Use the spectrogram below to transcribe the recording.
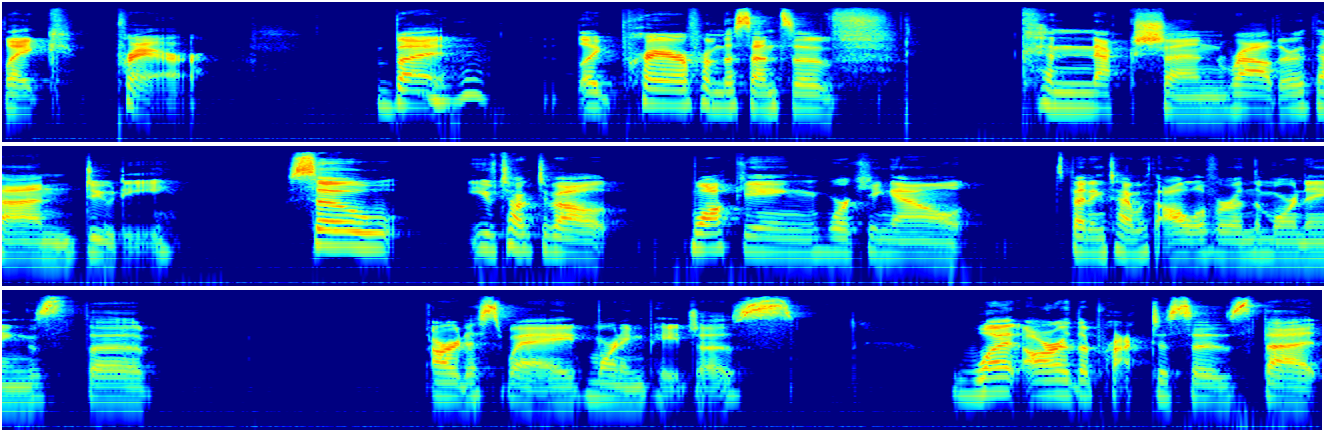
like prayer. But mm-hmm. like prayer from the sense of connection rather than duty. So you've talked about walking, working out, spending time with Oliver in the mornings, the artist way, morning pages. What are the practices that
